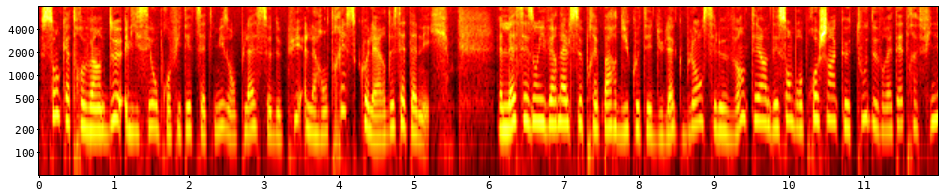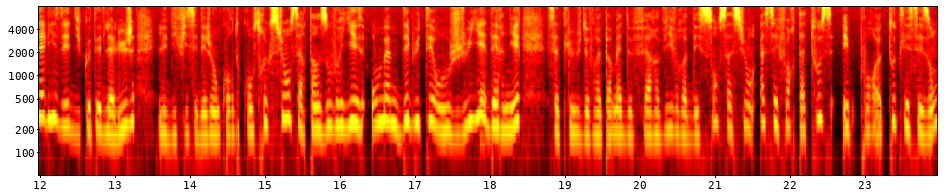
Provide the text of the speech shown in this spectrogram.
182 lycées ont profité de cette mise en place depuis la rentrée scolaire de cette année. La saison hivernale se prépare du côté du lac Blanc. C'est le 21 décembre prochain que tout devrait être finalisé du côté de la Luge. L'édifice est déjà en cours de construction. Certains ouvriers ont même débuté en juillet dernier. Cette luge devrait permettre de faire vivre des sensations assez fortes à tous et pour euh, toutes les saisons.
